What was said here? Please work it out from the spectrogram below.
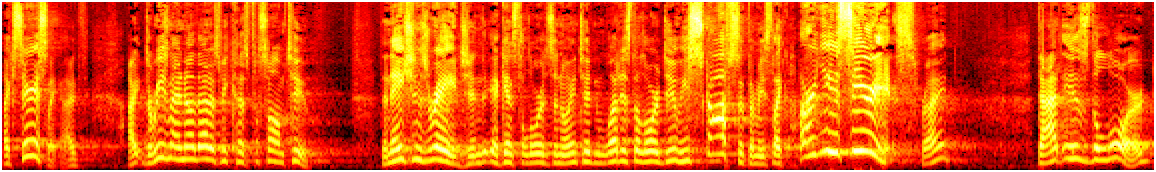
like seriously, I, I, the reason I know that is because Psalm 2. The nations rage against the Lord's anointed, and what does the Lord do? He scoffs at them. He's like, Are you serious? Right? That is the Lord,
